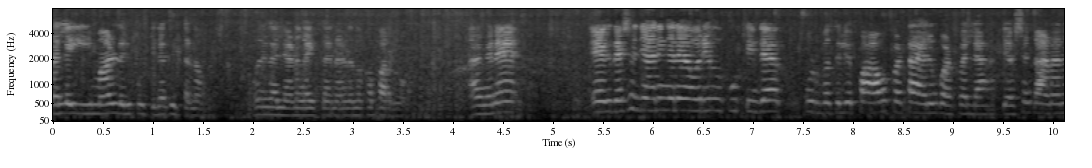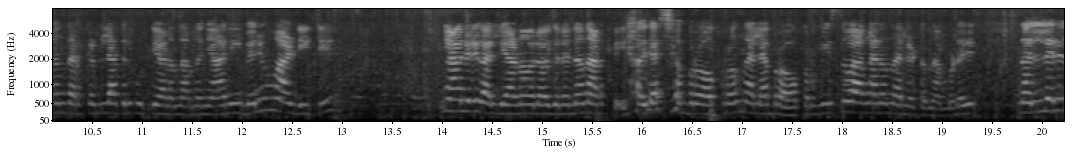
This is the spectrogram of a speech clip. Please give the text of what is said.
നല്ല ഈമാളിലൊരു കുട്ടിനെ കിട്ടണം. ഒരു കല്യാണം കഴിക്കാനാണെന്നൊക്കെ പറഞ്ഞു. അങ്ങനെ ഏകദേശം ഞാനിങ്ങനെ ഒരു കുട്ടിന്റെ കുടുംബത്തിൽ പാവപ്പെട്ടായാലും കുഴപ്പമില്ല. അത്യാവശ്യം കാണാനൊന്നും തിരക്കണ്ടില്ലാത്തൊരു കുട്ടിയാണെന്ന് പറഞ്ഞു ഞാൻ ഇവനും വേണ്ടിയിട്ട് ഞാനൊരു കല്യാണാലോചന തന്നെ നടത്തി അതിനുശേഷം ബ്രോക്കറും ബ്രോക്കറൊന്നല്ല ബ്രോക്കർ ഫീസ് വാങ്ങാനൊന്നല്ല കേട്ടോ. നമ്മുടെ ഒരു നല്ലൊരു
